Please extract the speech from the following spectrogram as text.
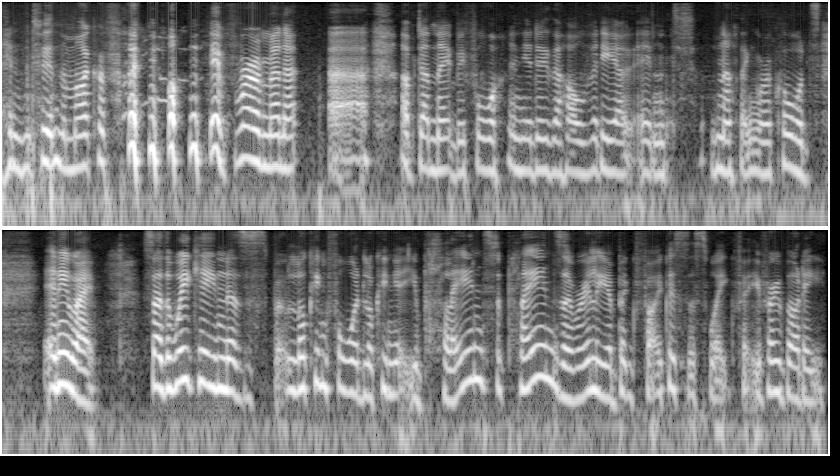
hadn't turned the microphone on there for a minute. Uh, I've done that before, and you do the whole video and nothing records. Anyway, so the weekend is looking forward, looking at your plans. The plans are really a big focus this week for everybody.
